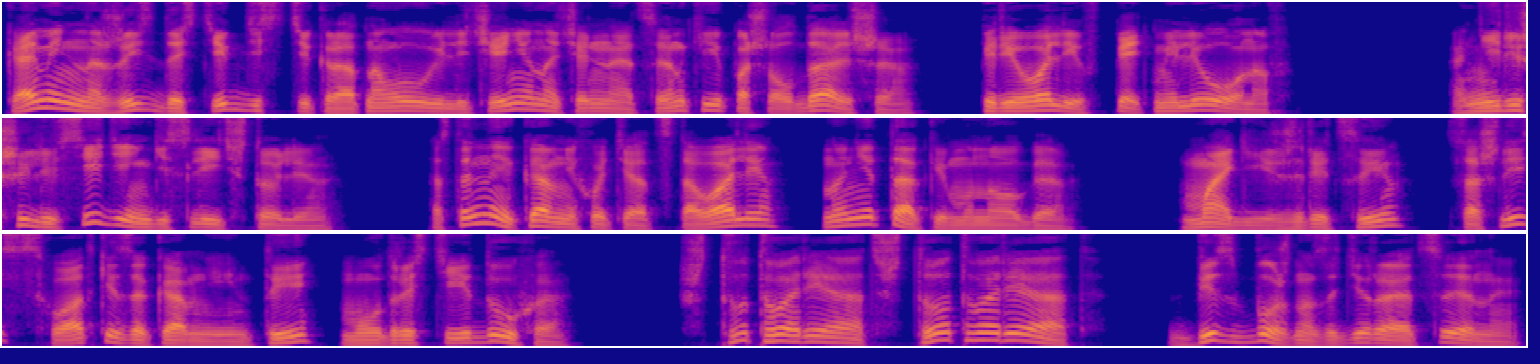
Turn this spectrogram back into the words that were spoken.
Камень на жизнь достиг десятикратного увеличения начальной оценки и пошел дальше перевалив 5 миллионов. Они решили все деньги слить, что ли? Остальные камни хоть и отставали, но не так и много. Маги и жрецы сошлись в схватке за камни инты, мудрости и духа. Что творят, что творят? Безбожно задирая цены.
